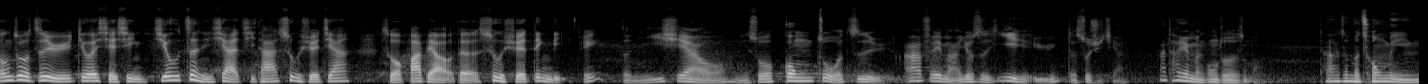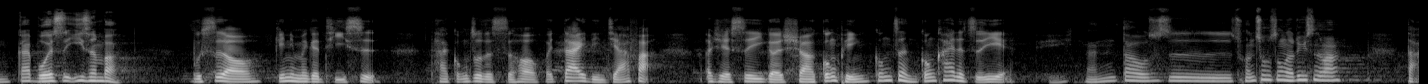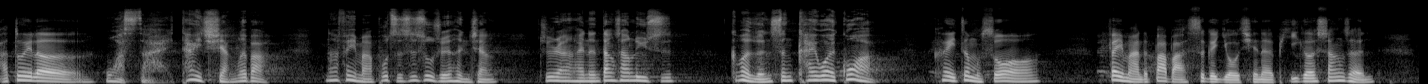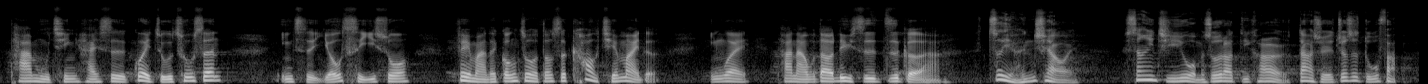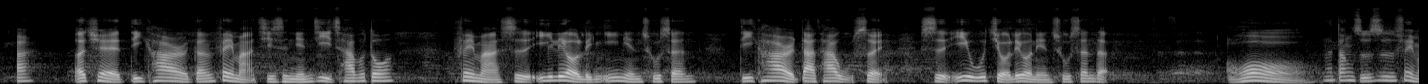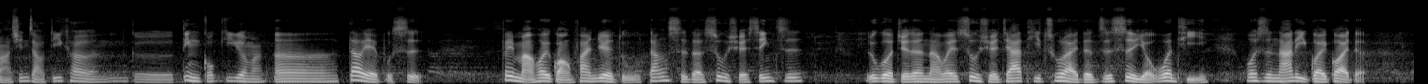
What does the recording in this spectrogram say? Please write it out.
工作之余就会写信纠正一下其他数学家所发表的数学定理。哎，等一下哦，你说工作之余，阿费马又是业余的数学家，那他原本工作是什么？他这么聪明，该不会是医生吧？不是哦，给你们一个提示，他工作的时候会戴一顶假发，而且是一个需要公平、公正、公开的职业。诶，难道是传说中的律师吗？答对了！哇塞，太强了吧！那费马不只是数学很强，居然还能当上律师，根本人生开外挂。可以这么说哦。费马的爸爸是个有钱的皮革商人，他母亲还是贵族出身，因此由此一说，费马的工作都是靠钱买的，因为他拿不到律师资格啊。这也很巧哎。上一集我们说到笛卡尔大学就是读法，而且笛卡尔跟费马其实年纪差不多，费马是一六零一年出生，笛卡尔大他五岁，是一五九六年出生的。哦，那当时是费马先找笛卡尔那个定勾机了吗？呃，倒也不是，费马会广泛阅读当时的数学新知，如果觉得哪位数学家提出来的知识有问题，或是哪里怪怪的，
